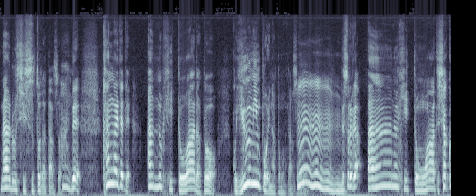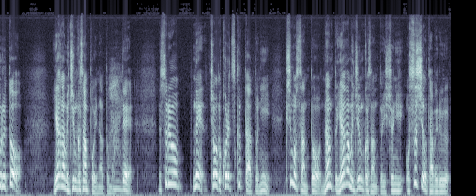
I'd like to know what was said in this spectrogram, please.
ナルシスト」だったんですよ。はいで考えてて「あの人は」だとこうユーミンっぽいなと思ったんですよ。うんうんうんうんでそれが「あの人は」ってしゃくると八神純子さんっぽいなと思って、でそれをねちょうどこれ作った後に岸本さんとなんと八神純子さんと一緒にお寿司を食べる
